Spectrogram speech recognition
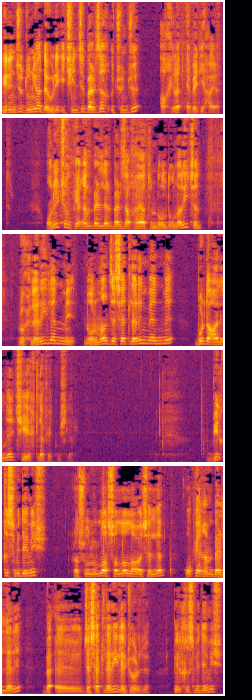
Birinci dünya devri, ikinci berzak, üçüncü ahiret ebedi hayattır. Onun için peygamberler berzak hayatında oldukları için ruhlarıyla mi, normal cesetlerinle mi burada alimler çiğe ihtilaf etmişler. Bir kısmı demiş Resulullah sallallahu aleyhi ve sellem o peygamberleri e, cesetleriyle gördü. Bir kısmı demiş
